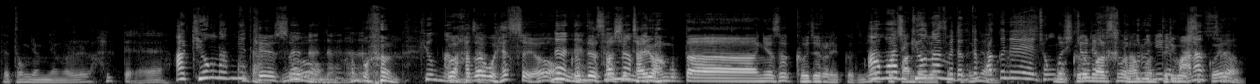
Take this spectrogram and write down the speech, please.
대통령령을 할 때. 아, 기억납니다. 국회에서 네네네. 한번 그 하자고 했어요. 그런데 사실 기억납니다. 자유한국당에서 거절을 했거든요. 아, 맞아. 기억납니다. 그때 박근혜 정부 뭐 시절에 그런 말씀을 한번 드리고 많았어요. 싶고요.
